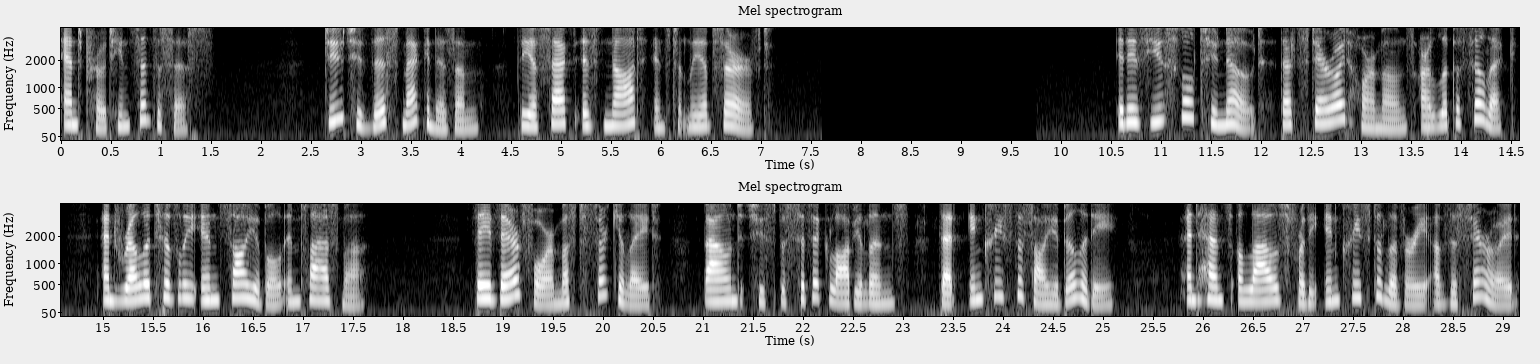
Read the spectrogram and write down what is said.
and protein synthesis. Due to this mechanism, the effect is not instantly observed. It is useful to note that steroid hormones are lipophilic and relatively insoluble in plasma. They therefore must circulate bound to specific globulins that increase the solubility and hence allows for the increased delivery of the steroid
